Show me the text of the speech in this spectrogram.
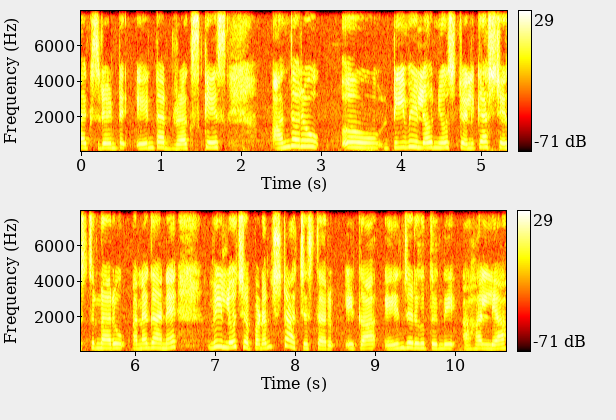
యాక్సిడెంట్? ఏంటా డ్రగ్స్ కేస్? అందరూ టీవీలో న్యూస్ టెలికాస్ట్ చేస్తున్నారు అనగానే వీళ్ళు చెప్పడం స్టార్ట్ చేస్తారు. ఇక ఏం జరుగుతుంది? అహల్య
